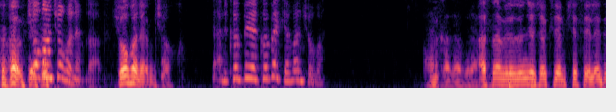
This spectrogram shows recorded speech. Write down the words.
Çoban çok önemli abi. Çok önemli çok. Yani köpeğe köpek yapan çoban. Arkada bırak. Aslında biraz önce çok güzel bir şey söyledi.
